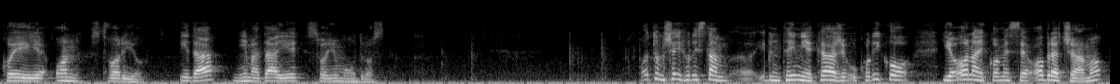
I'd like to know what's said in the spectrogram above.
koje je on stvorio i da njima daje svoju mudrost. Potom šejhul Islam e, Ibn Taymije kaže ukoliko je onaj kome se obraćamo,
